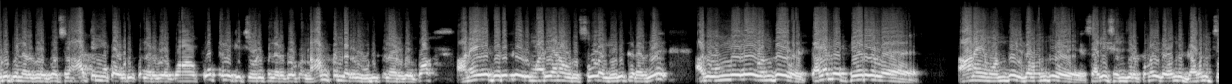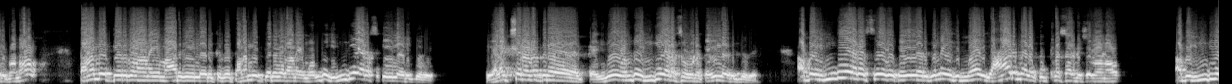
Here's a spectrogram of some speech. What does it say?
உறுப்பினர்களுக்கும் சில அதிமுக உறுப்பினர்களுக்கும் கூட்டணி கட்சி உறுப்பினர்களுக்கும் நாம் தமிழர்கள் உறுப்பினர்களுக்கும் அநேக பேருக்கு இது மாதிரியான ஒரு சூழல் இருக்கிறது. அது உண்மையிலே வந்து தலைமை தேர்தல் ஆணையம் வந்து இதை வந்து சரி செஞ்சிருக்கணும் இதை வந்து கவனிச்சிருக்கணும். தலைமை தேர்தல் ஆணையம் யார் இருக்குது? தலைமை தேர்தல் ஆணையம் வந்து இந்திய அரசு கையில இருக்குது. எலெக்ஷன் நடத்துற இதே வந்து இந்திய அரசோட கையில இருக்குது. அப்ப இந்திய அரசோட கையில இருக்குன்னா இது மாதிரி யார் மேல குற்றச்சாட்டு சொல்லணும்? அப்ப இந்திய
